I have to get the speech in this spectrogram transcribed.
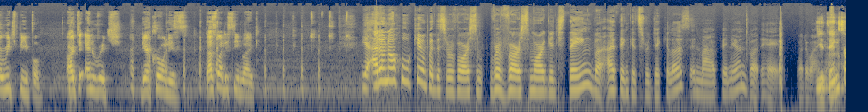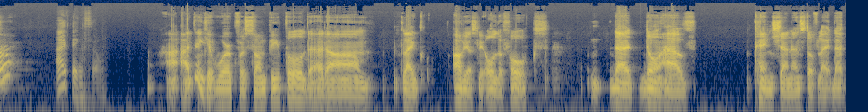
to rich people or to enrich their cronies that's what it seemed like Yeah, I don't know who came up with this reverse reverse mortgage thing, but I think it's ridiculous in my opinion. But hey, what do I? You know? think so? I think so. I, I think it worked for some people that um like obviously older folks that don't have pension and stuff like that,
